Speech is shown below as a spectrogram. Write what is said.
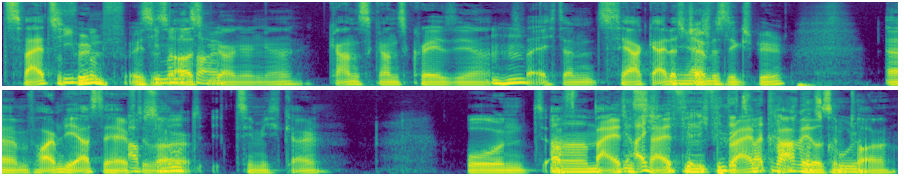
2 zu 5 ist es ausgegangen. Ja ganz, ganz crazy. Ja. Mhm. Das war echt ein sehr geiles ja, Champions League-Spiel. Ähm, vor allem die erste Hälfte Absolut. war ziemlich geil. Und auf ähm, beiden ja, Seiten ich, ich Prime Karius cool. im Tor.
